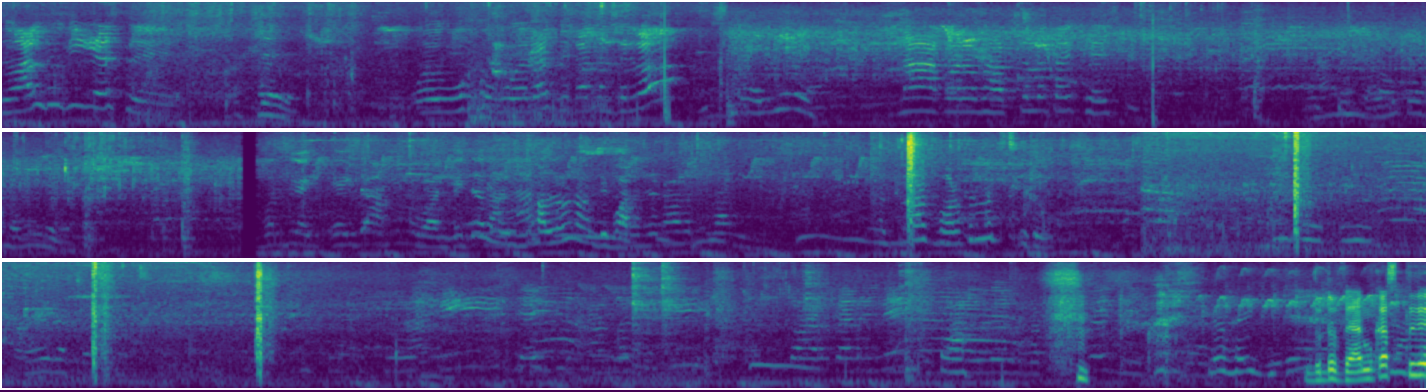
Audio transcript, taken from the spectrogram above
জল ঢুকে গেছে। ওই ওরা যেখানে দিল না করে ভাত ছিল তাই খেয়েছি। ভালো না তোমার বরফের ছিল দুটো ফ্যান কাছ থেকে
